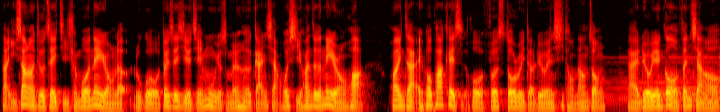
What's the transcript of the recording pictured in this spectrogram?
那以上呢就是这一集全部的内容了。如果对这一集的节目有什么任何的感想或喜欢这个内容的话，欢迎在 Apple Podcast 或 First Story 的留言系统当中来留言跟我分享哦。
